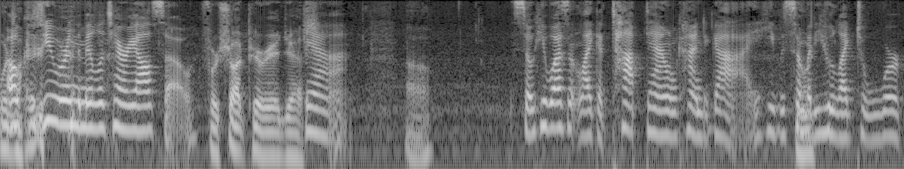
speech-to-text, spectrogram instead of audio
Oh, because you were in the military also. for a short period, yes. Yeah. Uh, so he wasn't like a top-down kind of guy. He was somebody who liked to work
